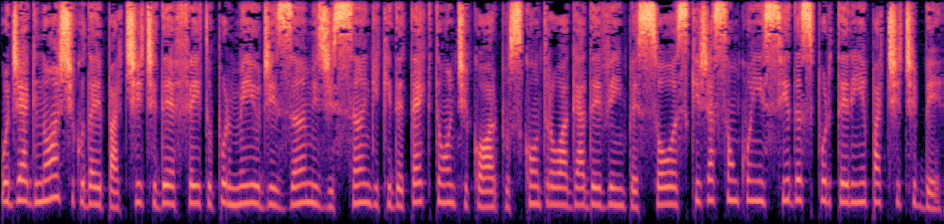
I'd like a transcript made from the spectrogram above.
O diagnóstico da hepatite D é feito por meio de exames de sangue que detectam anticorpos contra o HDV em pessoas que já são conhecidas por terem hepatite B.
